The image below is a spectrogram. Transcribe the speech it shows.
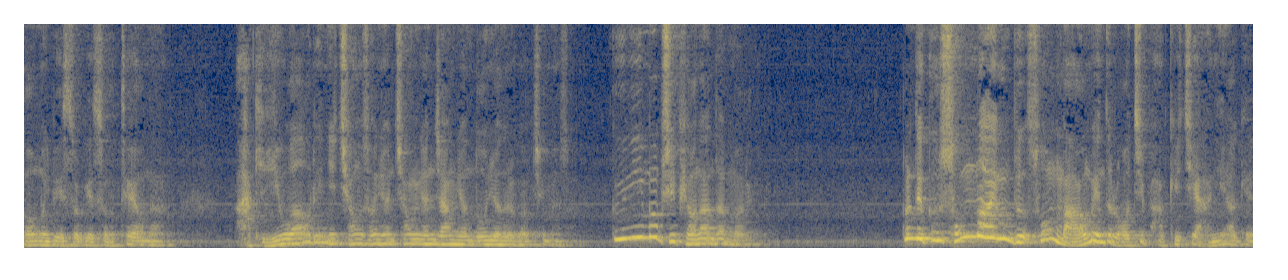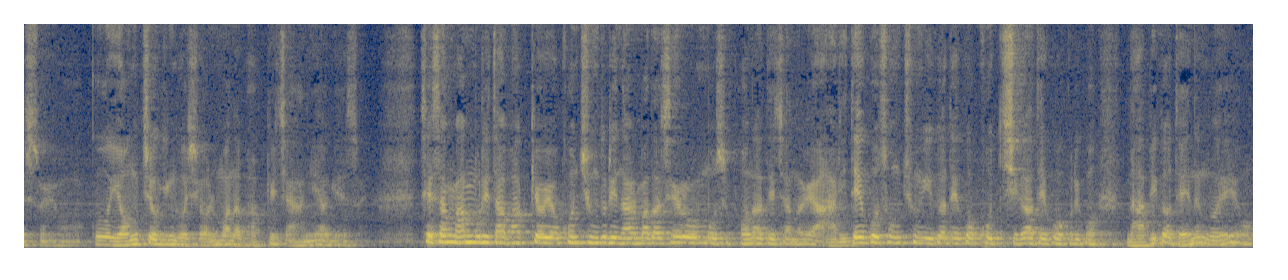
어머니 뱃속에서 태어나 아기와 어린이 청소년 청년 장년 노년을 거치면서 끊임없이 변한단 말이에요. 그런데 그 속마음들, 속마음인들 어찌 바뀌지 아니하겠어요. 그 영적인 것이 얼마나 바뀌지 아니하겠어요. 세상 만물이 다 바뀌어요. 곤충들이 날마다 새로운 모습 변화되잖아요. 알이 되고 송충이가 되고 고치가 되고 그리고 나비가 되는 거예요.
